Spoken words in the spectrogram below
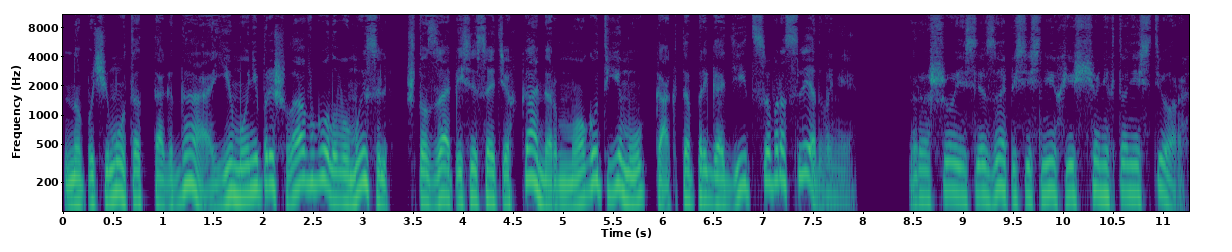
Но почему-то тогда ему не пришла в голову мысль, что записи с этих камер могут ему как-то пригодиться в расследовании. «Хорошо, если записи с них еще никто не стер.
